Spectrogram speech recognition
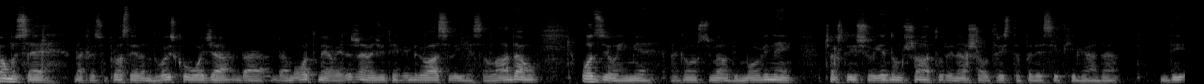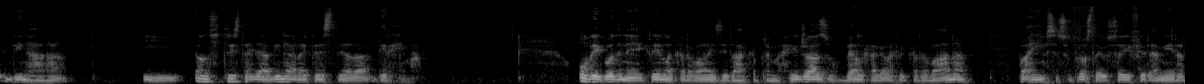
pa mu se, dakle, su prosto jedan od vojskovođa da, da mu otme ove države, međutim, Ibn Vasili ih je savladao, odzeo im je, dakle, ono što su imali od imovine, čak što je išao u jednom šatoru i našao 350.000 dinara i on 300.000 dinara i 50.000 dirhima. Ove godine je krenula karavana iz Iraka prema Hidžazu, velika dakle, karavana, pa im se suprostaju Seifir Amir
